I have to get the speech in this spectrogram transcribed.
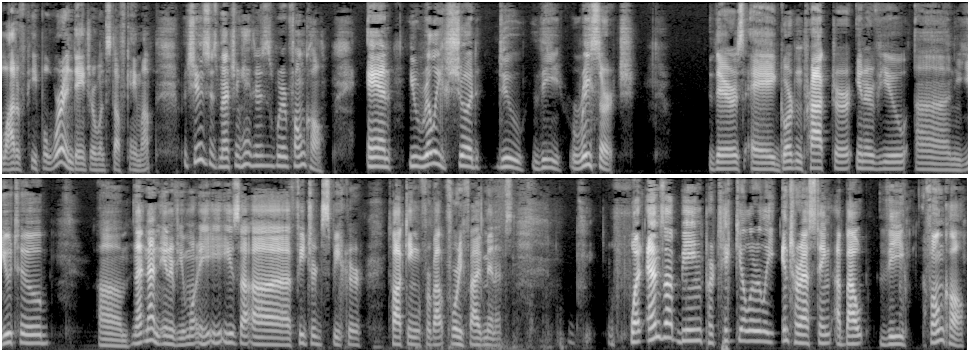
A lot of people were in danger when stuff came up, but she was just mentioning, hey, there's this weird phone call. And you really should do the research there's a Gordon Proctor interview on YouTube. Um, not not an interview, more he, he's a, a featured speaker talking for about 45 minutes. What ends up being particularly interesting about the phone call,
